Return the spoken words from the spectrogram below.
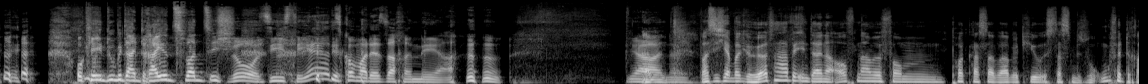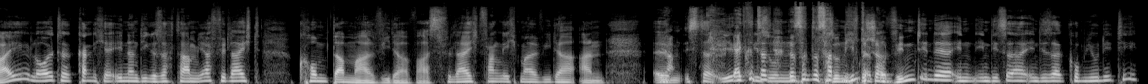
okay, du mit deinen 23. So, siehst du, jetzt kommen wir der Sache näher. Ja, ähm, ne. Was ich aber gehört habe in deiner Aufnahme vom Podcaster Barbecue, ist, dass so ungefähr drei Leute, kann ich erinnern, die gesagt haben, ja, vielleicht kommt da mal wieder was, vielleicht fange ich mal wieder an. Ähm, Ja. Ist da Ja, irgendwie das- so ein, das das so ein frischer. Wind in der in, in dieser in dieser Community?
